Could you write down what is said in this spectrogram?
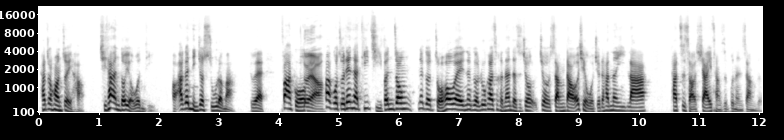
他状况最好，其他人都有问题。好，阿根廷就输了嘛，对不对？法国对啊，法国昨天才踢几分钟，那个左后卫那个卢卡斯·赫南德斯就就伤到，而且我觉得他那一拉，他至少下一场是不能上的，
